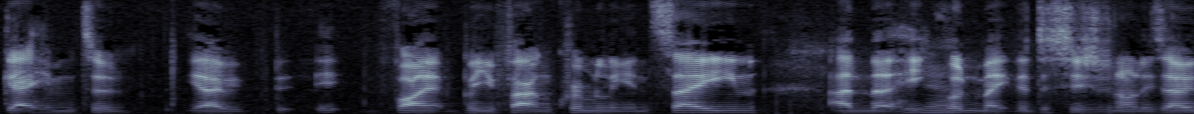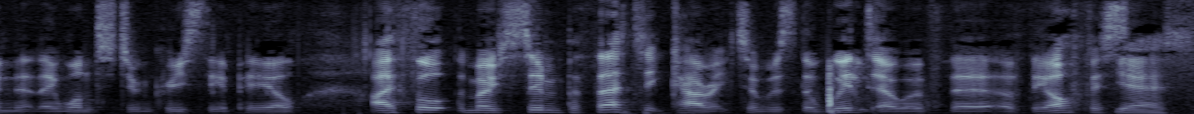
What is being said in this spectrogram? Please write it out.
get him to, you know, find, be found criminally insane, and that he Yeah. couldn't make the decision on his own. That they wanted to increase the appeal. I thought the most sympathetic character was the widow of the of the officer. Yes.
